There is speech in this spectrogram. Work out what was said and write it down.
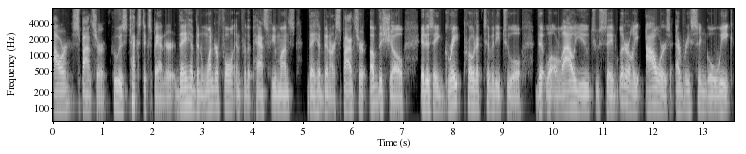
our sponsor, who is Text Expander. They have been wonderful. And for the past few months, they have been our sponsor of the show. It is a great productivity tool that will allow you to save literally hours every single week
